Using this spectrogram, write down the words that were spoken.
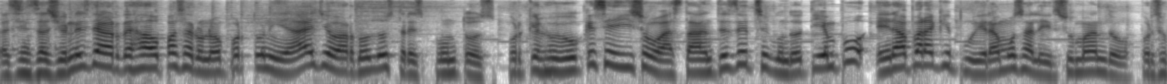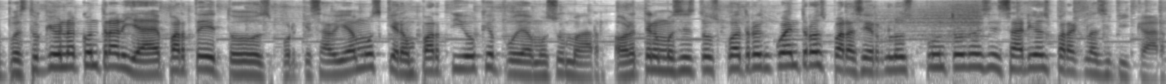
Las sensaciones de haber dejado pasar una oportunidad de llevarnos los tres puntos, porque el juego que se hizo hasta antes del segundo tiempo era para que pudiéramos salir sumando. Por supuesto que una contrariedad de parte de todos, porque sabíamos que era un partido que podíamos sumar. Ahora tenemos estos cuatro encuentros para hacer los puntos necesarios para clasificar.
